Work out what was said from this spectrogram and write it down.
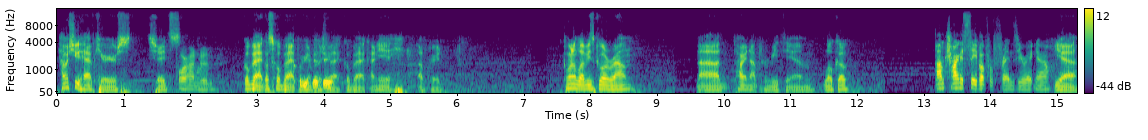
How much do you have, carriers? Shades? 400. Go back, let's go back. We're gonna push back. Go back. I need a upgrade. Come on, levies, go around. Nah, probably not Prometheum. Loco? I'm trying to save up for frenzy right now. Yeah,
